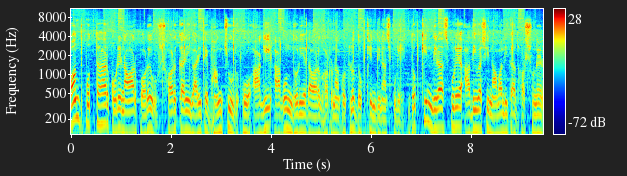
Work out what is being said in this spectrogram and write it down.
বন্ধ প্রত্যাহার করে নেওয়ার পরেও সরকারি গাড়িতে ভাঙচুর ও আগে আগুন ধরিয়ে দেওয়ার ঘটনা ঘটল দক্ষিণ দিনাজপুরে। দক্ষিণ দিনাজপুরে আদিবাসী নাবালিকা ধর্ষণের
